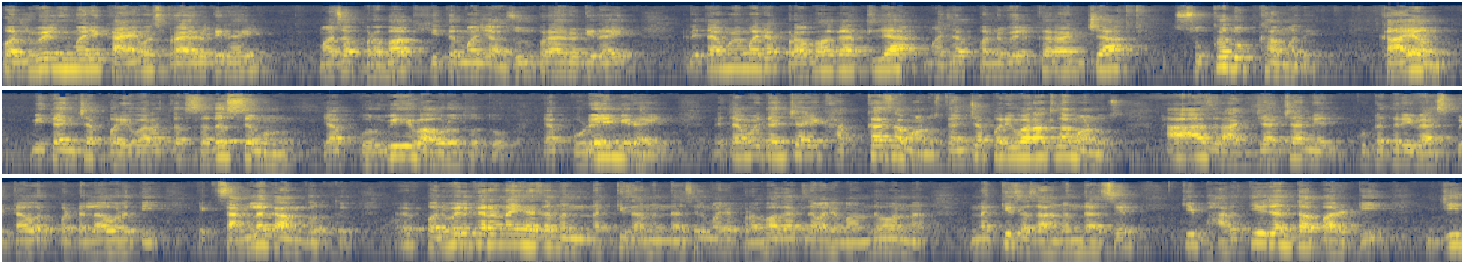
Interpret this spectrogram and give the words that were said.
पनवेल ही माझी कायमच प्रायोरिटी राहील. माझा प्रभाग ही तर माझी अजून प्रायोरिटी राहील. आणि त्यामुळे माझ्या प्रभागातल्या माझ्या पनवेलकरांच्या सुखदुःखामध्ये कायम मी त्यांच्या परिवारातला सदस्य म्हणून यापूर्वीही वावरत होतो या पुढेही मी राहीन. आणि त्यामुळे त्यांच्या एक हक्काचा माणूस त्यांच्या परिवारातला माणूस हा आज राज्याच्या कुठंतरी व्यासपीठावर पटलावरती एक चांगलं काम करतोय. पनवेलकरांनाही ह्याचा नक्कीच आनंद असेल माझ्या प्रभागातल्या माझ्या बांधवांना नक्कीच याचा आनंद असेल की भारतीय जनता पार्टी जी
